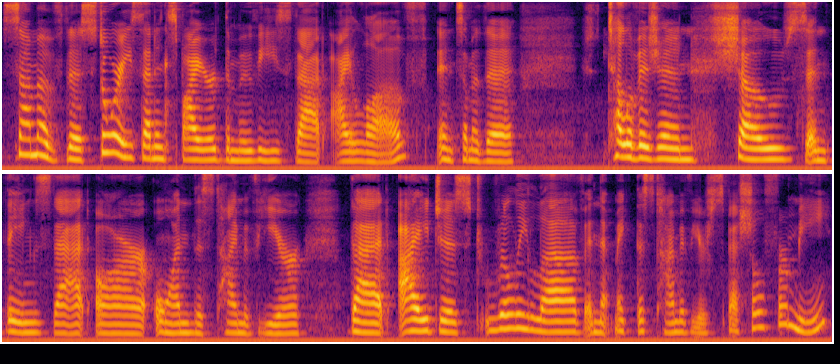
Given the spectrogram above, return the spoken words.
some of the stories that inspired the movies that I love and some of the television shows and things that are on this time of year that I just really love and that make this time of year special for me,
